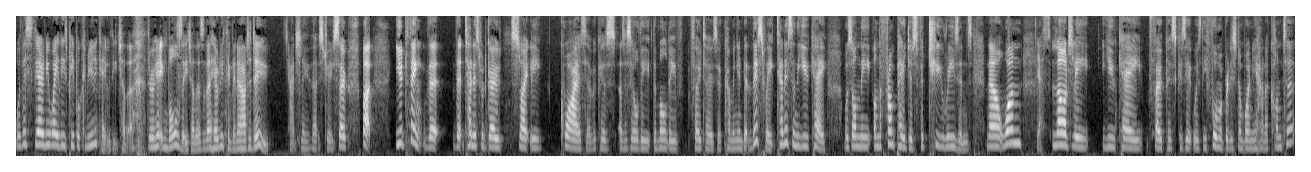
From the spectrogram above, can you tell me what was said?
Well, this is the only way these people communicate with each other through hitting balls at each other. So they're the only thing they know how to do. Actually, that's true. So, but you'd think that that tennis would go slightly quieter because, as I say, all the the Maldive photos are coming in. But this week, tennis in the UK was on the on the front pages for two reasons. Now, one, Yes. largely UK focus because it was the former British number one Johanna Konta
